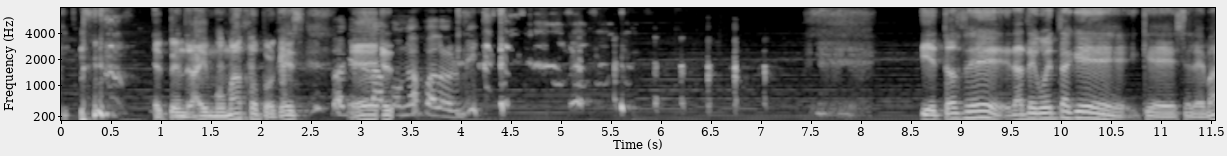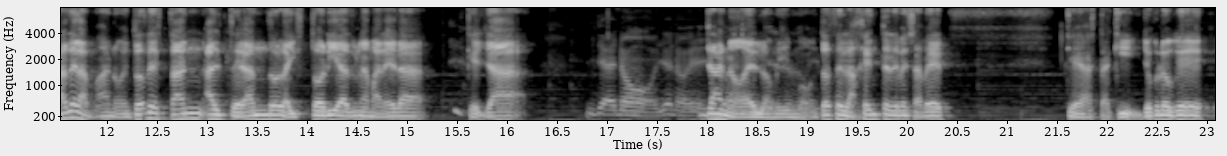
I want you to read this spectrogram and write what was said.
El pendrive muy majo porque es. Para que te Eh, la pongas para dormir. Y entonces date cuenta que, que se le va de las manos. Entonces están alterando la historia de una manera que ya, Ya no, ya no es. ya no es lo mismo. Entonces la gente debe saber que hasta aquí. Yo creo que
